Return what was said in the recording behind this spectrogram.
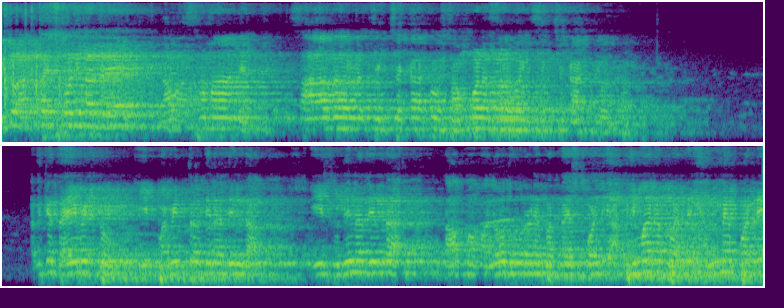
ಇದು ಅರ್ಥೈಸ್ಕೊಂಡಿಲ್ಲ ಅಂದ್ರೆ ನಾವು ಅಸಾಮಾನ್ಯ. ಸಾಧಾರಣ ಶಿಕ್ಷಕ ಅಥವಾ ಸಂಬಳ ಸಲುವಾಗಿ ಶಿಕ್ಷಕ ಆಗ್ತಿರುವಂತ ಅದಕ್ಕೆ ದಯವಿಟ್ಟು ಈ ಪವಿತ್ರ ದಿನದಿಂದ, ಈ ಸುದಿನದಿಂದ ತಮ್ಮ ಮನೋಧೋರಣೆ ಬದಲಾಯಿಸ್ಕೊಳ್ಳಿ, ಅಭಿಮಾನ ಪಡ್ರಿ, ಹೆಮ್ಮೆ ಪಡ್ರಿ.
